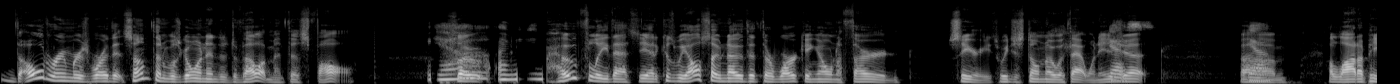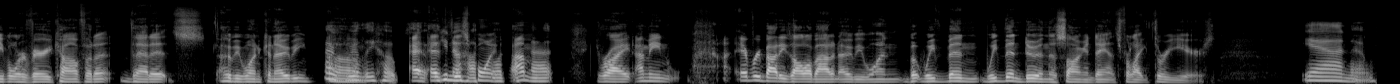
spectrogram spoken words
the old rumors were that something was going into development this fall. Yeah, so I mean, hopefully that's it because we also know that they're working on a third series. We just don't know what that one is yes, yet. Yeah. Um, a lot of people are very confident that it's Obi Wan Kenobi. I Um, really hope so. at- at you know this point, I'm- that. right. I mean, everybody's all about an Obi Wan, but we've been we've been doing this song and dance for like three years, Yeah, I know.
